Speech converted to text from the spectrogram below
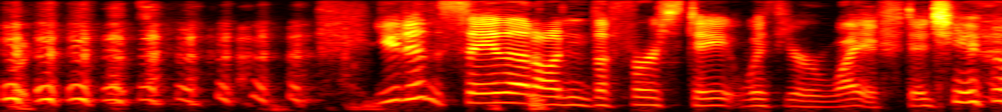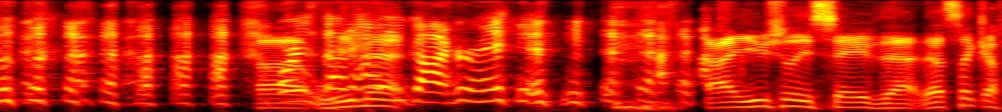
Like, you didn't say that on the first date with your wife, did you? or is uh, that how met, you got her in? I usually save that. That's like a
